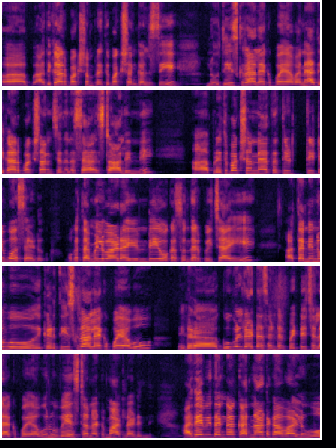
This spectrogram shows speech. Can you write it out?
అధికారపక్షం అధికార పక్షం ప్రతిపక్షం కలిసి నువ్వు తీసుకురాలేకపోయావని అధికార పక్షానికి చెందిన స్టాలిన్ని ప్రతిపక్షం నేత తిట్ తిట్టిపోశాడు. ఒక తమిళవాడు అయ్యుండి ఒక సుందర్ పిచాయి అతన్ని నువ్వు ఇక్కడ తీసుకురాలేకపోయావు ఇక్కడ గూగుల్ డేటా సెంటర్ పెట్టించలేకపోయావు నువ్వు వేస్ట్ అన్నట్టు మాట్లాడింది. అదేవిధంగా కర్ణాటక వాళ్ళు ఓ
